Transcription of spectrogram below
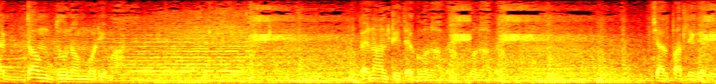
একদম দু নম্বরই মাল। পেনাল্টিতে গোল হবে গোল হবে। চল পাতলি গেলি।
